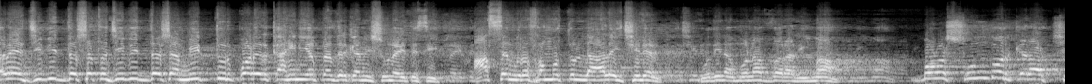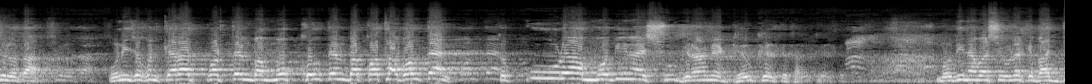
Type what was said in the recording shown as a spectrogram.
আরে জীবিত দশা তো জীবিত দশা, মৃত্যুর পরের কাহিনী আপনাদেরকে আমি শুনাইতেছি। আসেম রহমতুল্লাহ আলাই ছিলেন মদিনা মোনাব্বরার ইমাম। বড় সুন্দর কেরাত ছিল তার। উনি যখন কেরাত পড়তেন বা মুখ খুলতেন বা কথা বলতেন, তো পুরা মদিনায় সুগ্রামে ঢেউ খেলতে থাকতেন। মদিনাবাসী ওনাকে বাধ্য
